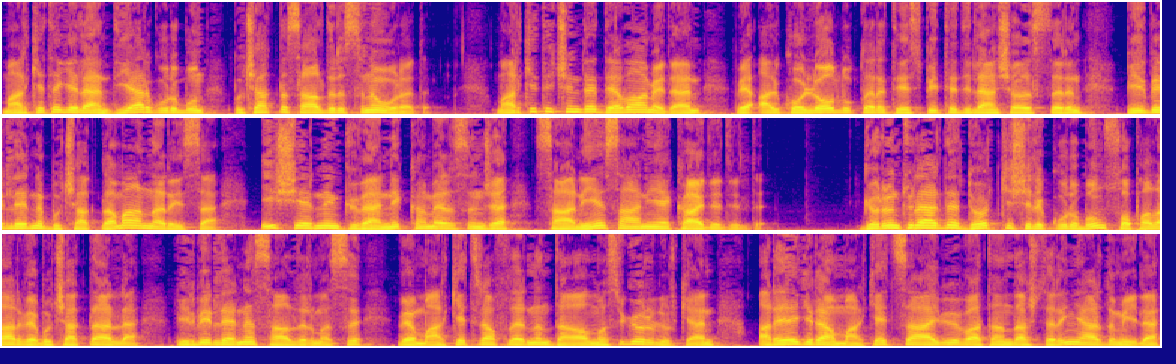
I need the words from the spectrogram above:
markete gelen diğer grubun bıçakla saldırısına uğradı. Market içinde devam eden ve alkollü oldukları tespit edilen şahısların birbirlerini bıçaklama anları ise iş yerinin güvenlik kamerasınca saniye saniye kaydedildi. Görüntülerde 4 kişilik grubun sopalar ve bıçaklarla birbirlerine saldırması ve market raflarının dağılması görülürken araya giren market sahibi vatandaşların yardımıyla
